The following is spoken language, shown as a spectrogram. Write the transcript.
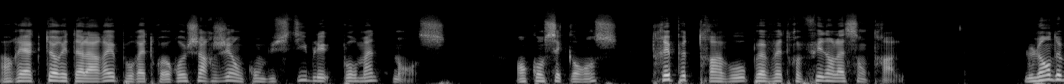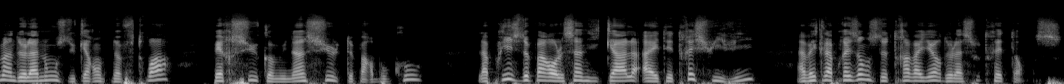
Un réacteur est à l'arrêt pour être rechargé en combustible et pour maintenance. En conséquence, très peu de travaux peuvent être faits dans la centrale. Le lendemain de l'annonce du 49.3, perçue comme une insulte par beaucoup, la prise de parole syndicale a été très suivie avec la présence de travailleurs de la sous-traitance.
